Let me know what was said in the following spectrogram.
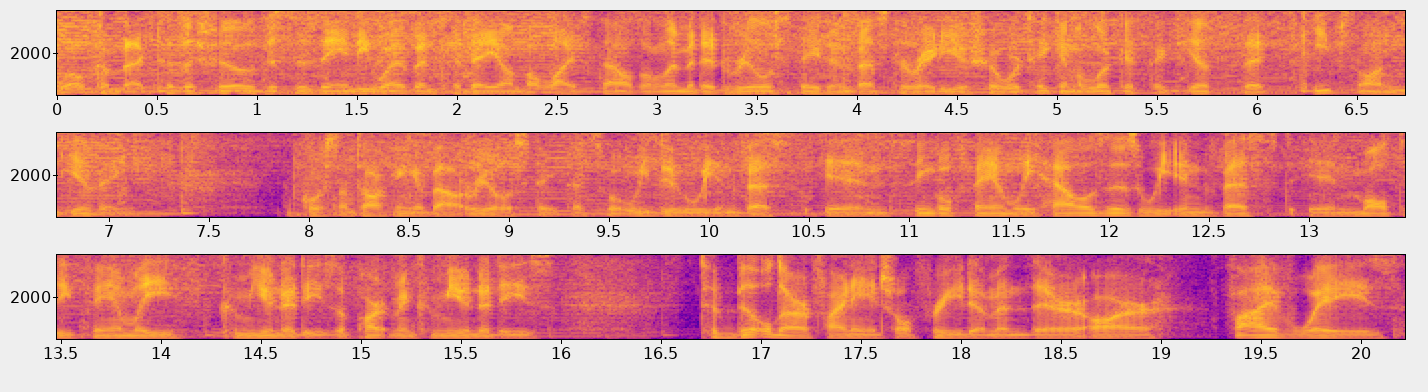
Welcome back to the show. This is Andy Webb, and today on the Lifestyles Unlimited Real Estate Investor Radio Show, we're taking a look at the gift that keeps on giving. Of course, I'm talking about real estate. That's what we do. We invest in single family houses, we invest in multifamily communities, apartment communities to build our financial freedom. And there are five ways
